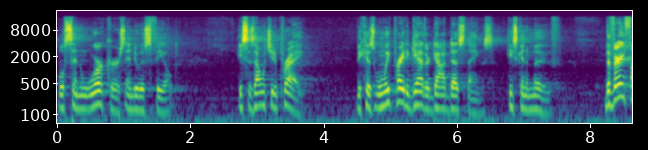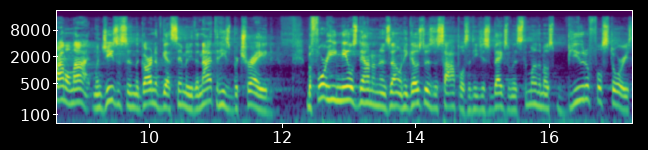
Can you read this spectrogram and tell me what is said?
will send workers into his field. He says, I want you to pray because when we pray together, God does things. He's going to move. The very final night, when Jesus is in the Garden of Gethsemane, the night that he's betrayed, before he kneels down on his own, he goes to his disciples and he just begs them. It's one of the most beautiful stories.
